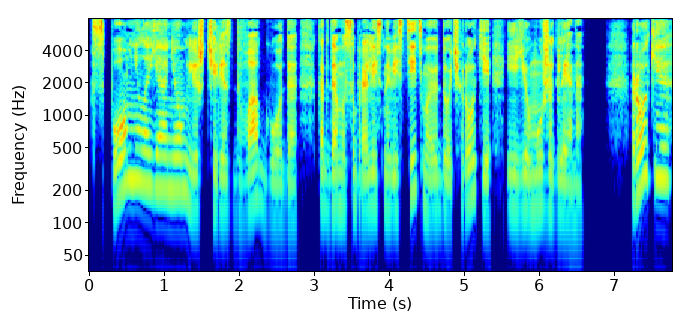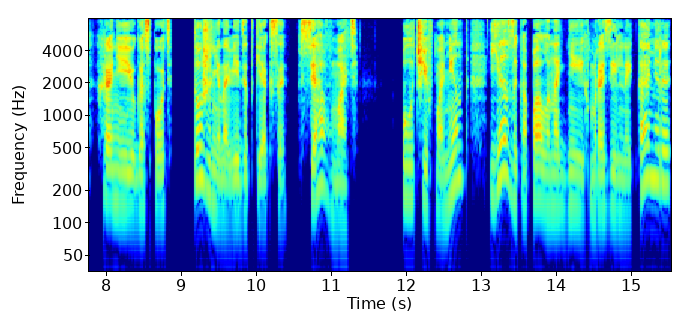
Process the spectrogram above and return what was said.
Вспомнила я о нем лишь через два года, когда мы собрались навестить мою дочь Роки и ее мужа Глена. Роки, храни ее Господь, тоже ненавидит кексы, вся в мать. Улучив момент, я закопала на дне их морозильной камеры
